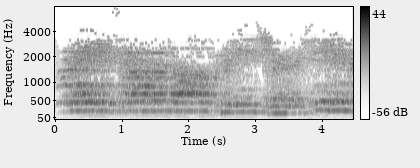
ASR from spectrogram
Praise God, all creatures here.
